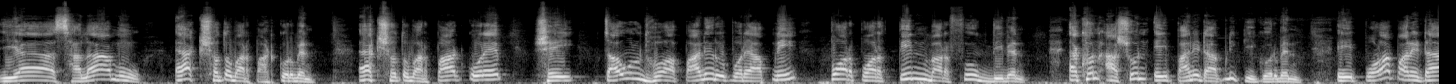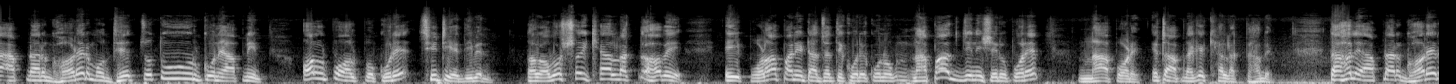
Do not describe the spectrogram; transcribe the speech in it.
ইয়া সালামু এক শতবার পাঠ করবেন। এক শতবার পাঠ করে সেই চাউল ধোয়া পানির উপরে আপনি পরপর তিনবার ফুক দিবেন। এখন আসুন এই পানিটা আপনি কি করবেন? এই পড়া পানিটা আপনার ঘরের মধ্যে চতুর কোণে আপনি অল্প অল্প করে ছিটিয়ে দিবেন। তবে অবশ্যই খেয়াল রাখতে হবে, এই পড়া পানিটা যাতে করে কোনো নাপাক জিনিসের উপরে না পড়ে, এটা আপনাকে খেয়াল রাখতে হবে। তাহলে আপনার ঘরের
